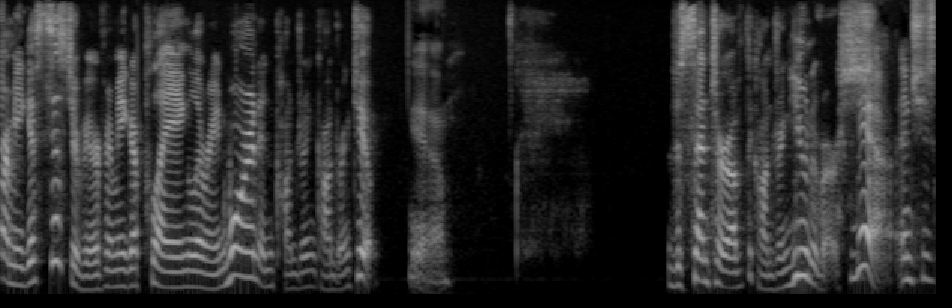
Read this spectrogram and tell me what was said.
Farmiga's sister, Vera Farmiga, playing Lorraine Warren in Conjuring, Conjuring Two, Yeah. the center of the Conjuring universe. Yeah, and she's,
